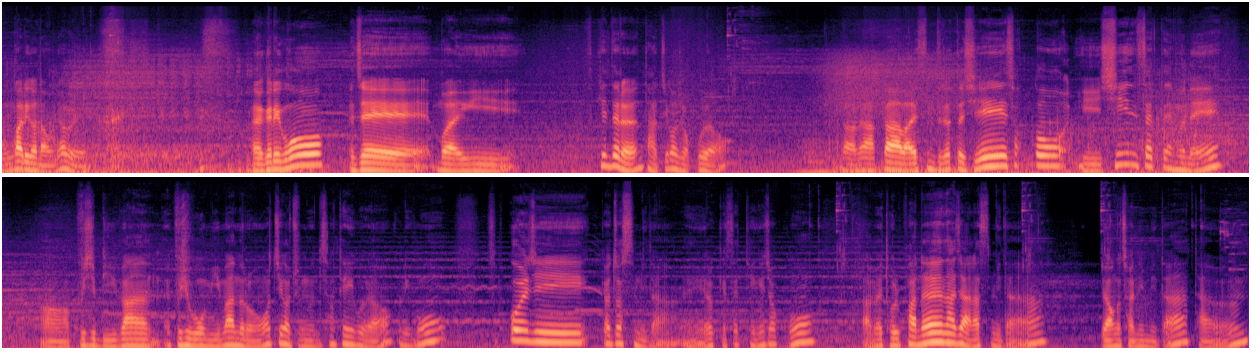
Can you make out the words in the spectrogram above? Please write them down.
용가리가 나오냐 왜? 네, 그리고 이제 뭐야 이 스킬들은 다 찍어줬고요. 그 다음에 아까 말씀드렸듯이 속도 이 시인셋 때문에 어, 90 미만, 95 미만으로 찍어주는 상태이고요. 그리고 습골지 껴줬습니다. 네, 이렇게 세팅해줬고 다음에 돌파는 하지 않았습니다. 명전입니다. 다음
